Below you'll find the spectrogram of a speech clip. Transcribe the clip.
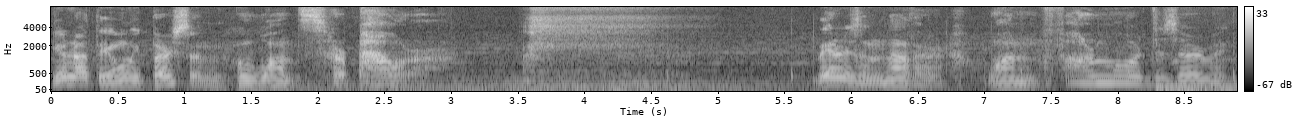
You're not the only person who wants her power. There is another, one far more deserving.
